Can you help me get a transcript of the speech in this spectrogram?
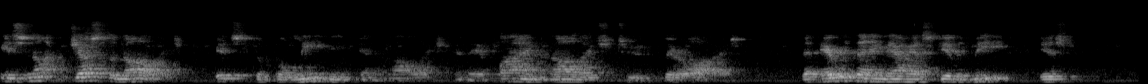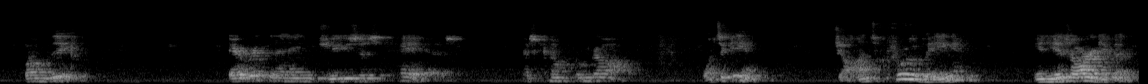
It's not just the knowledge, it's the believing in the knowledge and the applying the knowledge to their lives. That everything thou hast given me is from thee. Everything Jesus has has come from God. Once again, John's proving in his argument,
